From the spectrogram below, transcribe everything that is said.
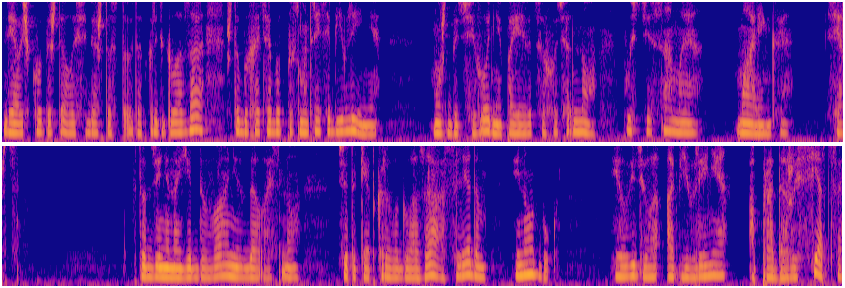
Девочка убеждала себя, что стоит открыть глаза, чтобы хотя бы посмотреть объявление. Может быть, сегодня появится хоть одно, пусть и самое маленькое сердце. В тот день она едва не сдалась, но все-таки открыла глаза, а следом и ноутбук. И увидела объявление о продаже сердца,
